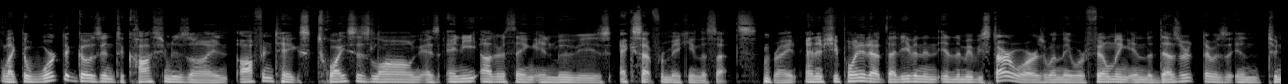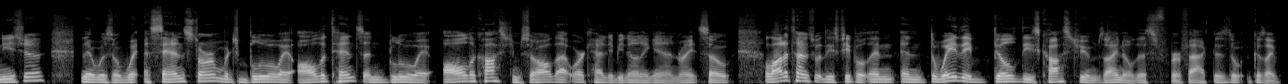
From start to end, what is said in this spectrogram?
like the work that goes into costume design often takes twice as long as any other thing in movies, except for making the sets, right? And if she pointed out that even in, in the movie Star Wars, when they were filming in the desert, there was in Tunisia, there was a, a sandstorm which blew away all the tents and blew away all the costumes. So all that work had to be done again, right? So a lot of times with these people, and and the way they build these costumes, I know this for a fact, is because I've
